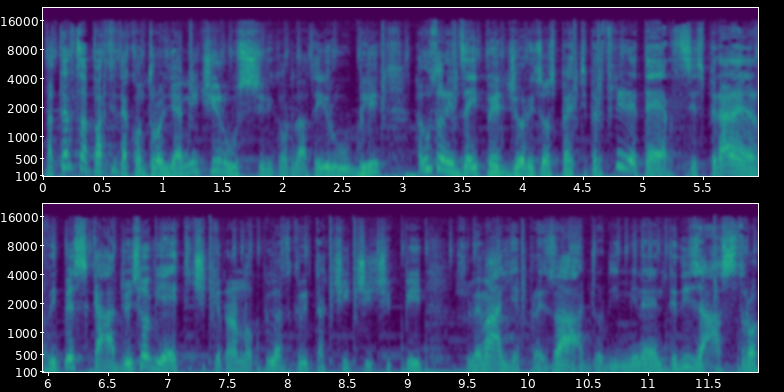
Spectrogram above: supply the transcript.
La terza partita contro gli amici russi, ricordate i rubli, autorizza i peggiori sospetti. Per finire terzi e sperare nel ripescaggio, i sovietici, che non hanno più la scritta CCCP sulle maglie, presagio di imminente disastro,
